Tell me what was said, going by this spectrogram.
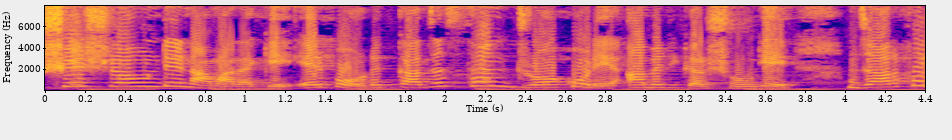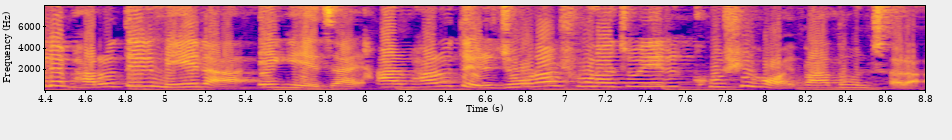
শেষ রাউন্ডে নামার আগে। এরপর কাজাস্তান ড্র করে আমেরিকার সঙ্গে। যার ফলে ভারতের মেয়েরা এগিয়ে যায়। আর ভারতের জোড়া সোনা জয়ের খুশি হয় বাঁধন ছাড়া।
